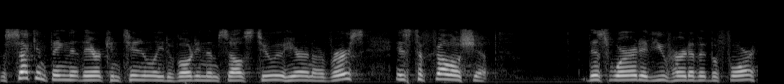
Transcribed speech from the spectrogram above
The second thing that they are continually devoting themselves to here in our verse is to fellowship. This word, if you've heard of it before,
